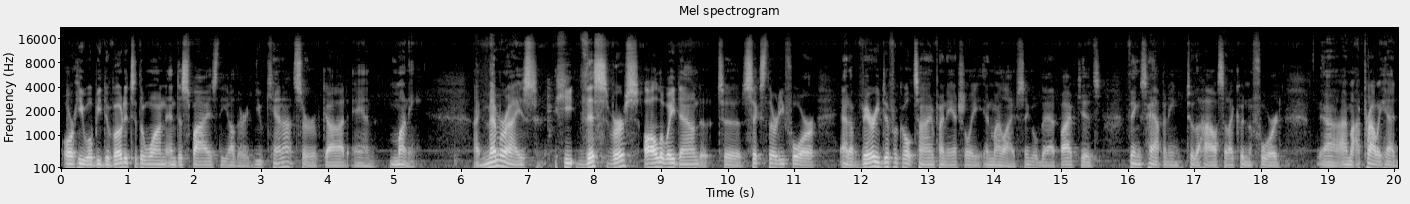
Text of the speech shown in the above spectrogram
or he will be devoted to the one and despise the other. You cannot serve God and money." I memorized he, this verse all the way down to, to 634 at a very difficult time financially in my life. Single dad, five kids, things happening to the house that I couldn't afford. Uh, i probably had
